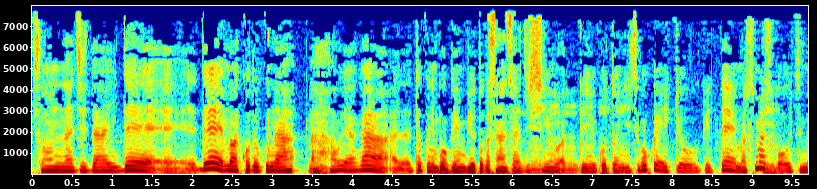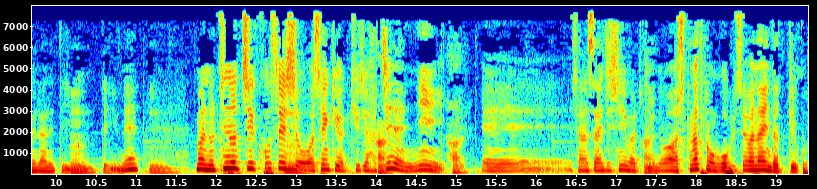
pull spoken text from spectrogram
そんな時代で、で、まあ孤独な母親が、特に母原病とか3歳児神話っていうことにすごく影響を受けて、ますますこう追い詰められていくっていうね。うんまあ後々厚生省は1998年に、はい。えー3歳児神話っていうのは少なくとも合理性はないんだっていうこ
